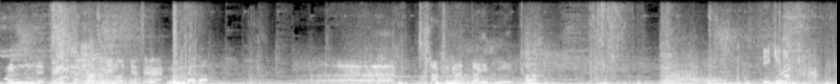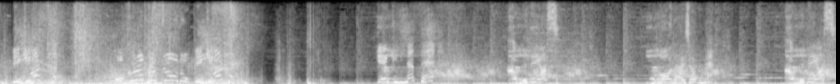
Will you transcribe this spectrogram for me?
踏んで天界送りの術。無駄だれでよし。もう大丈夫ね。これでよし。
